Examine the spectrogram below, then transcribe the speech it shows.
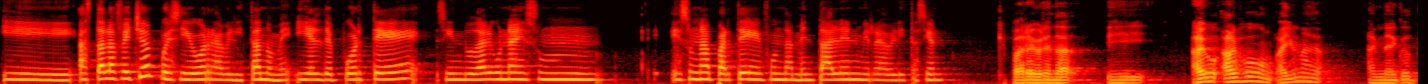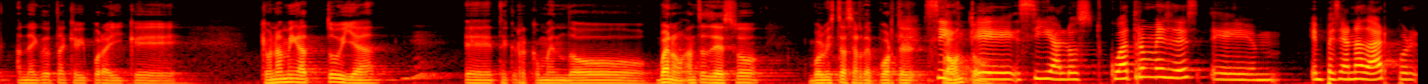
Y hasta la fecha pues sigo rehabilitándome y el deporte sin duda alguna es un es una parte fundamental en mi rehabilitación. Qué padre, Brenda. Y algo, algo hay una anécdota, que vi por ahí que, que una amiga tuya eh, te recomendó, bueno, antes de eso, volviste a hacer deporte sí, pronto. Eh, sí, a los cuatro meses em, empecé a nadar por,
